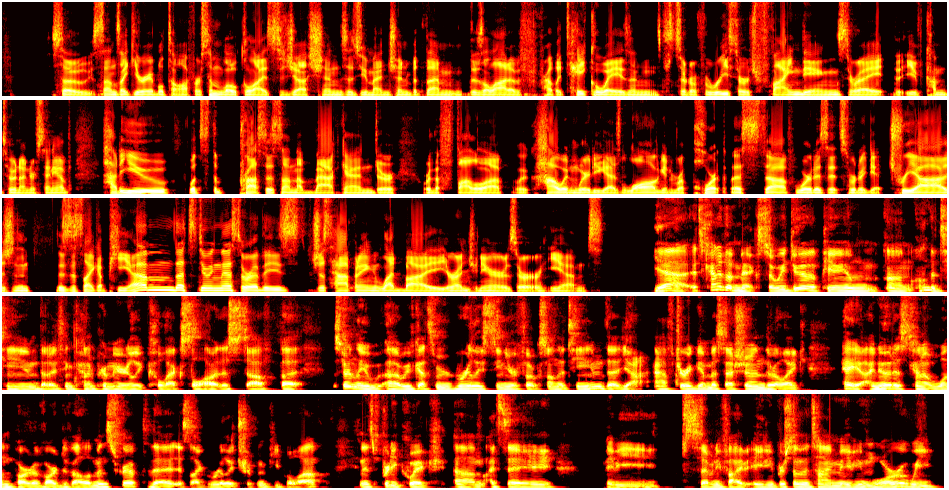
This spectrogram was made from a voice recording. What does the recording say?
so sounds like you're able to offer some localized suggestions, as you mentioned, but then there's a lot of probably takeaways and sort of research findings, right? That you've come to an understanding of. How do you? What's the process on the back end, or or the follow up? Like how and where do you guys log and report this stuff? Where does it sort of get triaged? And is this like a PM that's doing this, or are these just happening led by your engineers or EMs? Yeah, it's kind of a mix. So we do have a PM um, on the team that I think kind of primarily collects a lot of this stuff, but certainly uh, we've got some really senior folks on the team that, yeah, after a Gemba session, they're like, hey, I noticed kind of one part of our development script that is like really tripping people up. And it's pretty quick. Um, I'd say maybe 75, 80% of the time, maybe more, we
